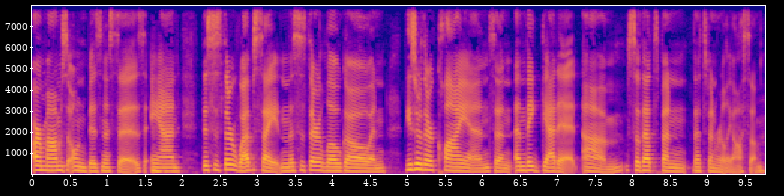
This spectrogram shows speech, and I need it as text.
our moms own businesses and this is their website and this is their logo and these are their clients and and they get it um, so that's been that's been really awesome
